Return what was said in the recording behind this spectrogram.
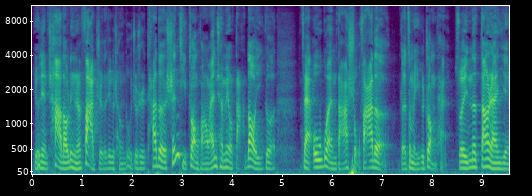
有点差到令人发指的这个程度，就是他的身体状况完全没有达到一个在欧冠打首发的的这么一个状态，所以那当然也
